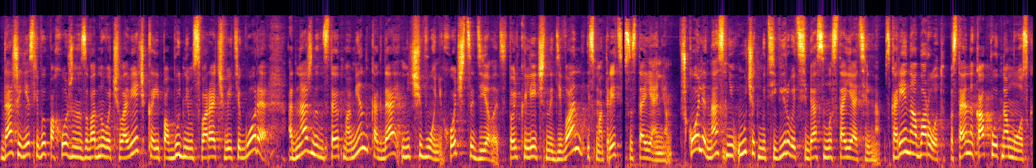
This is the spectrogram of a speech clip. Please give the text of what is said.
Даже если вы похожи на заводного человечка и по будням сворачиваете горы, однажды настает момент, когда ничего не хочется делать, только лечь на диван и смотреть состоянием. В школе нас не учат мотивировать себя самостоятельно. Скорее наоборот, постоянно капают на мозг.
